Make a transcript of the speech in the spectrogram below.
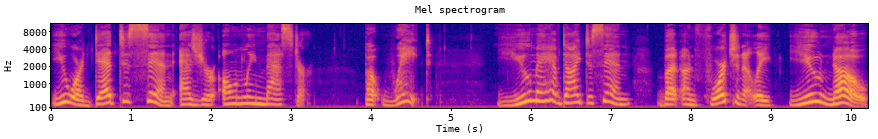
you are dead to sin as your only master. But wait, you may have died to sin, but unfortunately, you know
